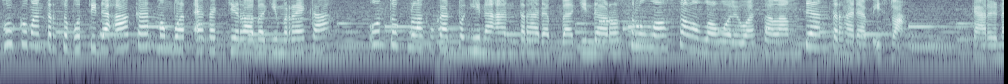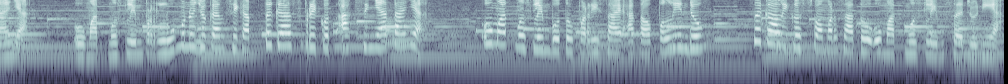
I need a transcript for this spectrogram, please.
hukuman tersebut tidak akan membuat efek jerah bagi mereka untuk melakukan penghinaan terhadap baginda Rasulullah Shallallahu Alaihi Wasallam dan terhadap Islam. Karenanya, umat Muslim perlu menunjukkan sikap tegas berikut aksi nyatanya. Umat Muslim butuh perisai atau pelindung sekaligus pemersatu umat muslim sedunia.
